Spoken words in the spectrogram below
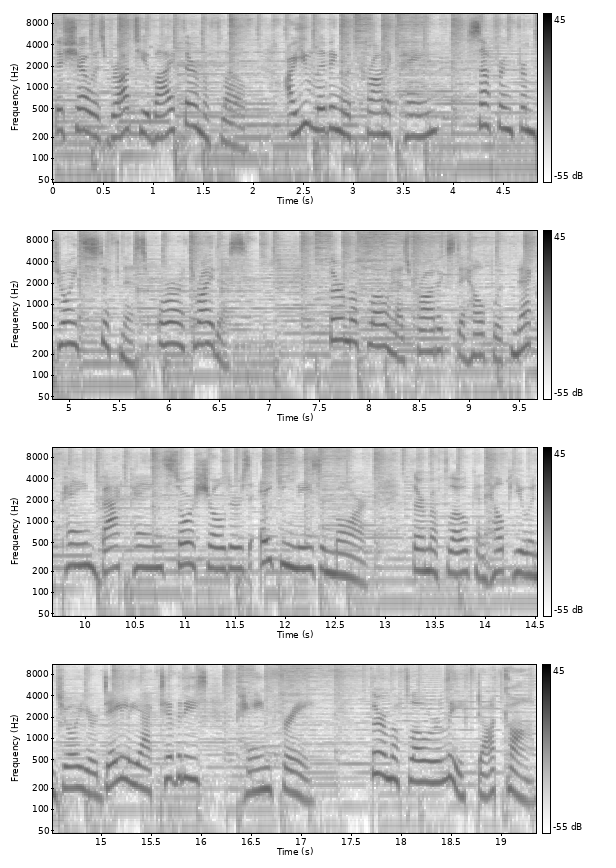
This show is brought to you by Thermoflow. Are you living with chronic pain, suffering from joint stiffness, or arthritis? Thermoflow has products to help with neck pain, back pain, sore shoulders, aching knees, and more. Thermoflow can help you enjoy your daily activities pain free. ThermoflowRelief.com.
